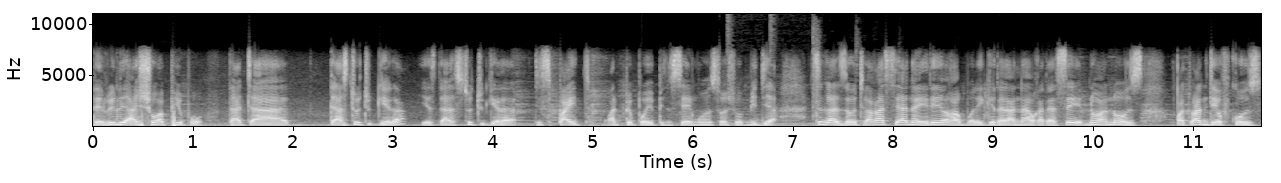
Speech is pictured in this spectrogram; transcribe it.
they really assure people that uh, they are still together. Yes, they are still together despite what people have been saying on social media. Kuti vakasiyana here vakamboregererana vakati say no one knows. But one day of course,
